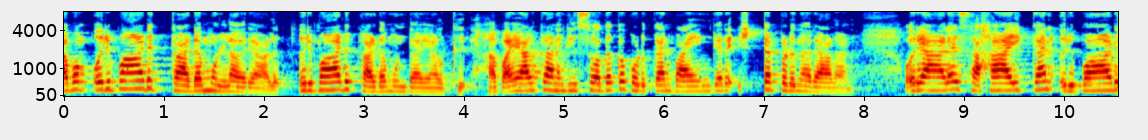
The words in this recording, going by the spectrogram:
അപ്പം ഒരുപാട് കടമുള്ള ഒരാൾ ഒരുപാട് കടമുണ്ട് അയാൾക്ക്. അപ്പം അയാൾക്കാണെങ്കിൽ സ്വതക്ക കൊടുക്കാൻ ഭയങ്കര ഇഷ്ടപ്പെടുന്ന ഒരാളാണ്. ഒരാളെ സഹായിക്കാൻ ഒരുപാട്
